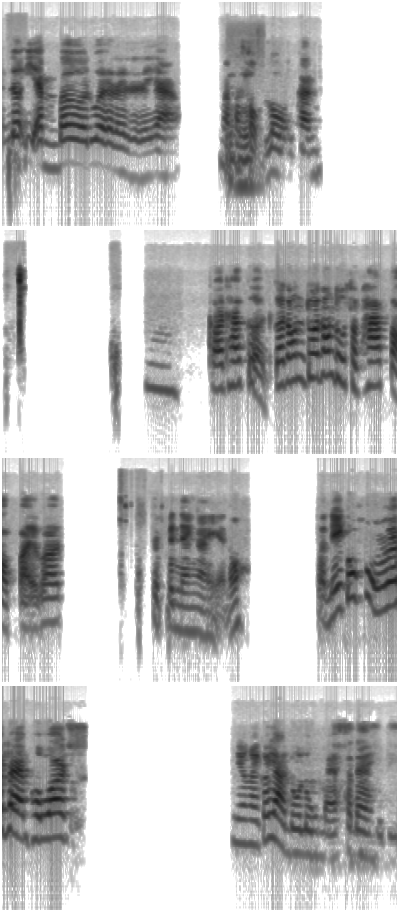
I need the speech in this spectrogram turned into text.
ฟเรื่องอีแอมเบอร์ด้วยอะไรหลายๆอย่างมาผสมลงกัน อืม ก็ถ้าเกิดก็ต้องก็ต้องดูสภาพต่อไปว่า จะเป็นยังไงอะเนาะ แต่นี้ก็คงไม่แบนเพราะว่า ยังไงก็อยากดูลุงแมสแสดงอยู่ดี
